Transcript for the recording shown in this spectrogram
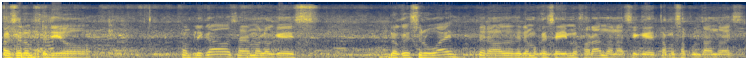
Va a ser un partido complicado, sabemos lo que es lo que es Uruguay, pero nosotros tenemos que seguir mejorando, así que estamos apuntando a eso.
